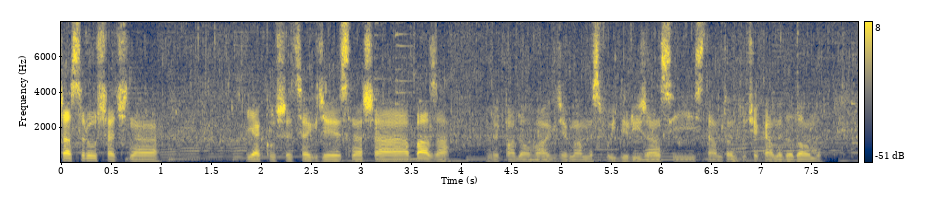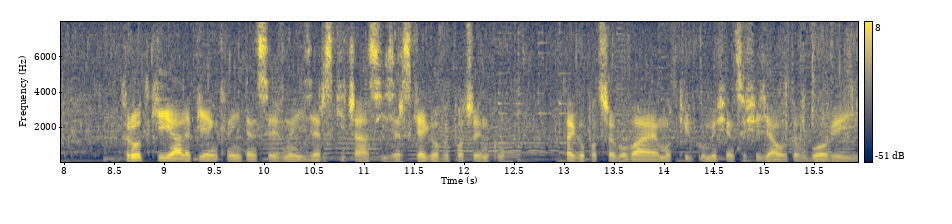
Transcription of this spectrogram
Czas ruszać na Jakuszyce, gdzie jest nasza baza wypadowa, gdzie mamy swój dyliżans i stamtąd uciekamy do domu. Krótki, ale piękny, intensywny izerski czas izerskiego wypoczynku. Tego potrzebowałem, od kilku miesięcy siedziało to w głowie i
